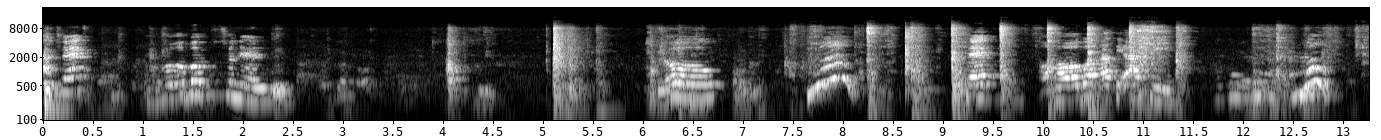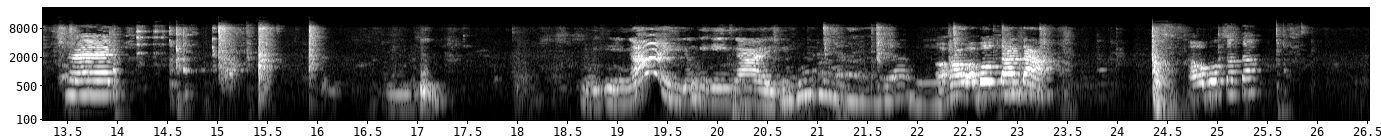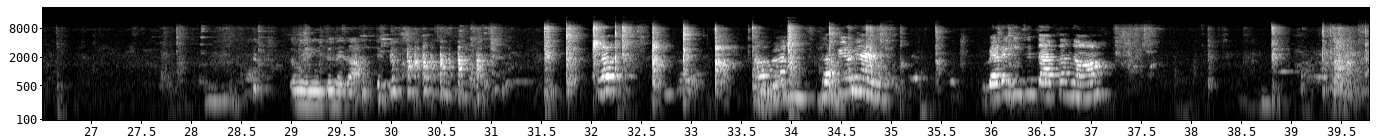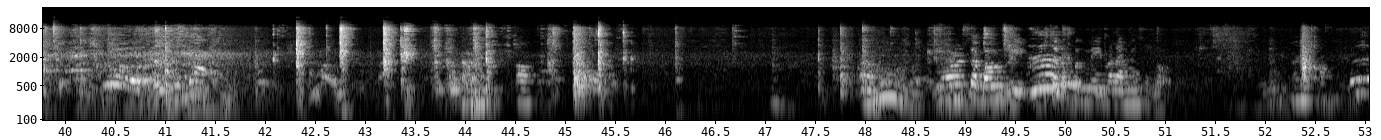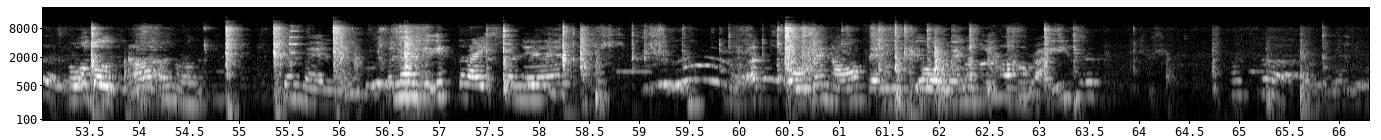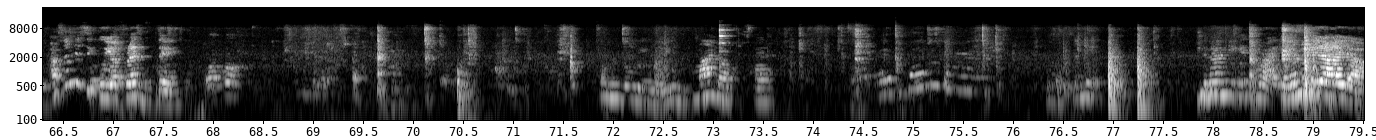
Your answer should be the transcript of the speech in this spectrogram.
Check. How about Chanel? Hello? Check. Oh, how about Ate Asi? No. Check. Yung iingay. Yung iingay. Oh, how about Tata? How about Tata? Tumingin talaga. Clap! Oh, clap. Clap your hands. Very good si Tata, no? Oh. Oh. More sabaw chip. Sarap pag may maraming sabaw. How about, ah, ano? Chanel. Chanel, you eat rice, Chanel. No? Very good si Owen. Nag-eat ng rice. Asan niya si Kuya Fred, te? Ano doing na yun? Mano. Dali. Sinani eat rice. Kaya si Yaya.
